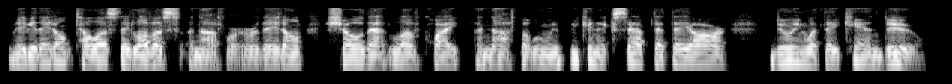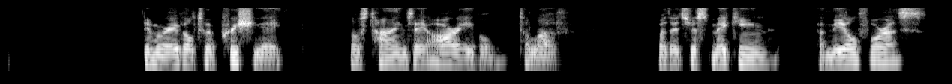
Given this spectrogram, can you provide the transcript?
maybe they don't tell us they love us enough or, or they don't show that love quite enough. But when we, we can accept that they are doing what they can do, then we're able to appreciate those times they are able to love, whether it's just making a meal for us,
